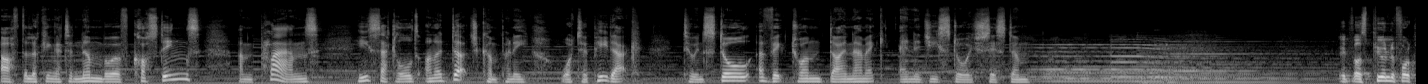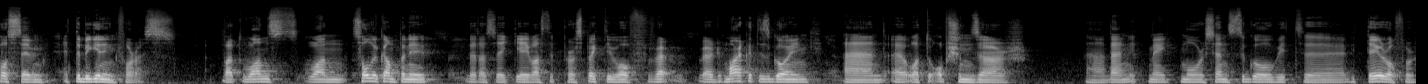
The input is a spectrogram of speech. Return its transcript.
After looking at a number of costings and plans, he settled on a Dutch company, Wattopjedak, to install a Victron dynamic energy storage system. It was purely for cost saving at the beginning for us. But once one solar company, let us say, gave us the perspective of where, where the market is going and uh, what the options are, uh, then it made more sense to go with, uh, with their offer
